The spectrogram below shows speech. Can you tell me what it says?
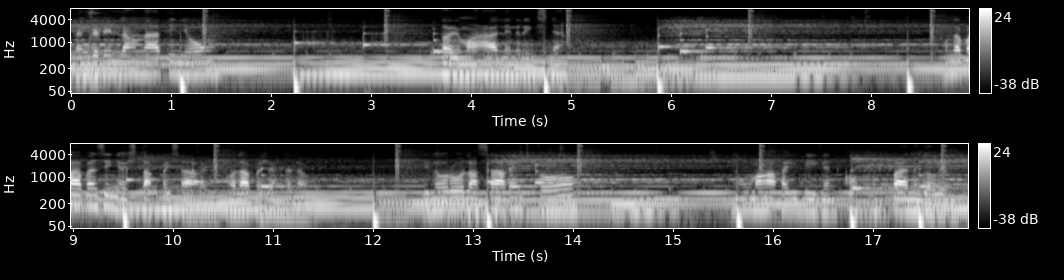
Tanggalin lang natin yung ito yung mga allen rings niya. Kung napapansin nyo, stock pa sa akin. Wala pa siyang galaw. Tinuro lang sa akin to ng mga kaibigan ko kung paano gawin.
